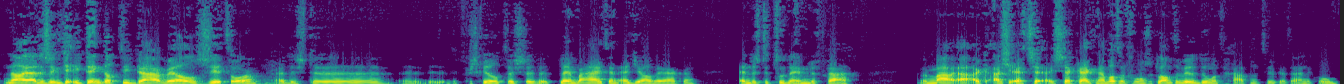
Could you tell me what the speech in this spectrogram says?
nou ja, dus ik, ik, denk dat die daar wel zit hoor. Dus de, de, het verschil tussen de planbaarheid en agile werken. En dus de toenemende vraag. Maar als je echt kijkt naar wat we voor onze klanten willen doen, want daar gaat het natuurlijk uiteindelijk om,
